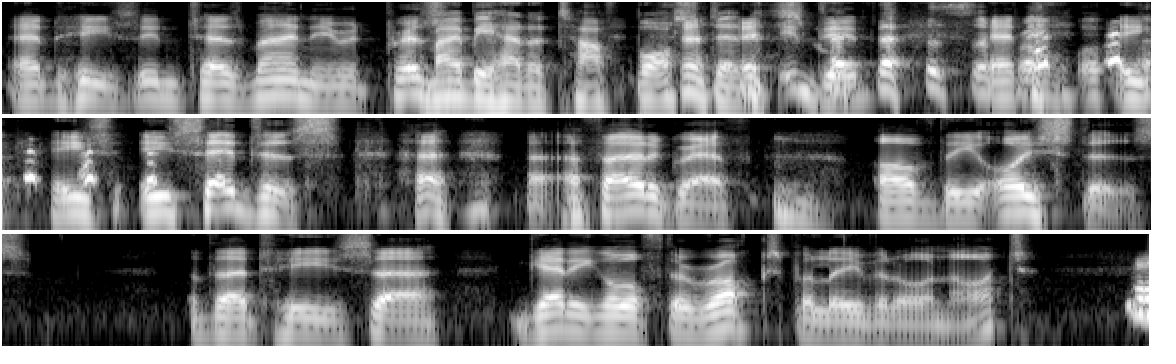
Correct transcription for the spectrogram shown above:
And he's in Tasmania at present. Maybe had a tough boss, Dennis. he did. That's the And problem. he, he, he sent us a, a photograph of the oysters that he's uh, getting off the rocks, believe it or not. Yeah.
